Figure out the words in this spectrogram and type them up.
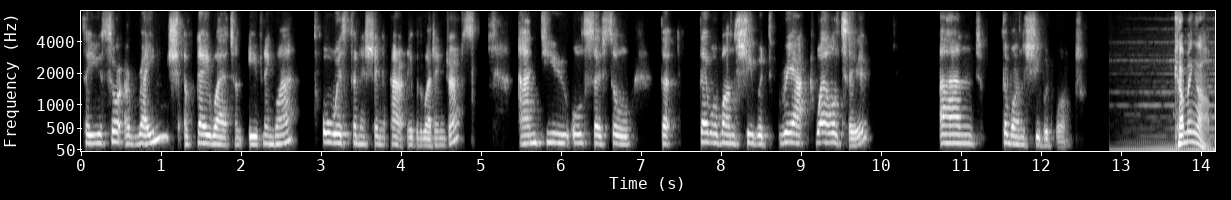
So you saw a range of day wear and evening wear, always finishing apparently with a wedding dress. And you also saw that there were ones she would react well to and the ones she would want. Coming up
